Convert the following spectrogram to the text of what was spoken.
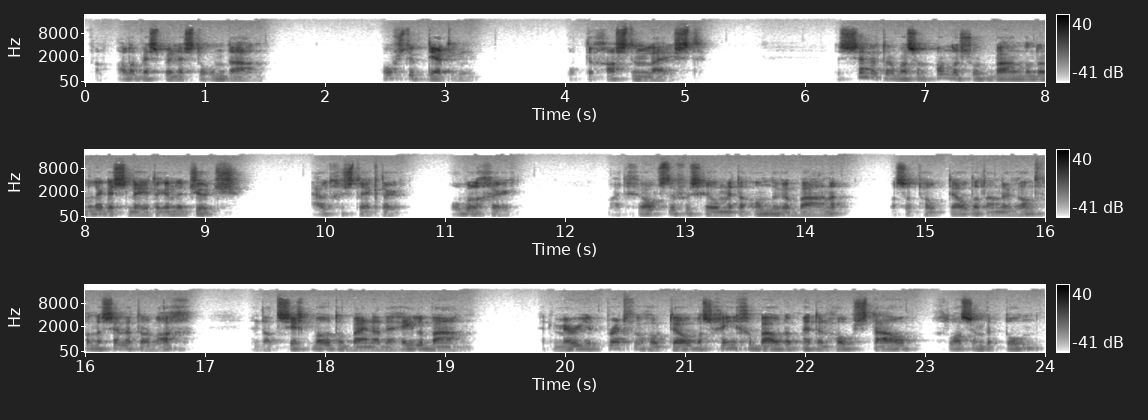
van alle wespennesten ontdaan. Hoofdstuk 13 Op de gastenlijst De senator was een ander soort baan dan de legislator en de judge. Uitgestrekter, hobbeliger. Maar het grootste verschil met de andere banen was het hotel dat aan de rand van de senator lag en dat zicht bood op bijna de hele baan. Het Marriott Prattville Hotel was geen gebouw dat met een hoop staal, glas en beton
